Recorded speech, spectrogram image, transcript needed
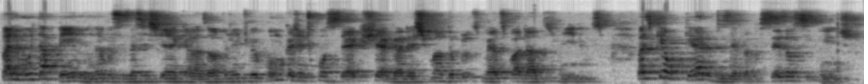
Vale muito a pena né, vocês assistirem aquelas aulas para a gente ver como que a gente consegue chegar nesse estimador pelos metros quadrados mínimos. Mas o que eu quero dizer para vocês é o seguinte.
